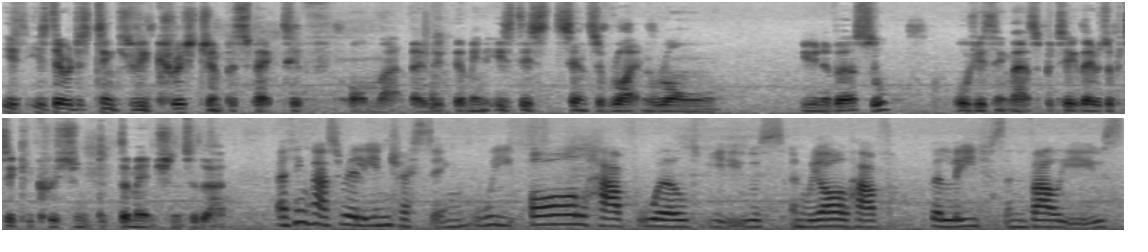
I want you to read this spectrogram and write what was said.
Is, is there a distinctively Christian perspective on that, though? I mean, is this sense of right and wrong universal? Or do you think that's a particular, there is a particular Christian d- dimension to that? I think that's really interesting. We all have worldviews and we all have beliefs and values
